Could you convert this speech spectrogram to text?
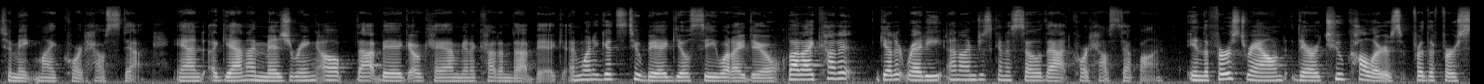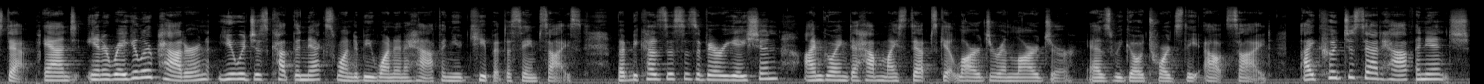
to make my courthouse step. And again, I'm measuring, oh, that big. Okay, I'm going to cut them that big. And when it gets too big, you'll see what I do. But I cut it, get it ready, and I'm just going to sew that courthouse step on. In the first round, there are two colors for the first step. And in a regular pattern, you would just cut the next one to be one and a half and you'd keep it the same size. But because this is a variation, I'm going to have my steps get larger and larger as we go towards the outside. I could just add half an inch.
